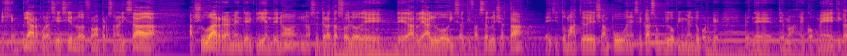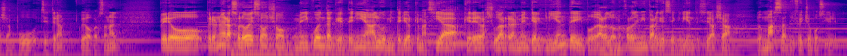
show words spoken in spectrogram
ejemplar, por así decirlo, de forma personalizada, ayudar realmente al cliente, ¿no? No se trata solo de, darle algo y satisfacerlo y ya está. Es decir, toma, te doy el shampoo, en ese caso digo pigmento porque vende temas de cosmética, shampoo, etcétera, cuidado personal. Pero, pero no era solo eso, yo me di cuenta que tenía algo en mi interior que me hacía querer ayudar realmente al cliente y poder dar lo mejor de mí para que ese cliente se vaya lo más satisfecho posible.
